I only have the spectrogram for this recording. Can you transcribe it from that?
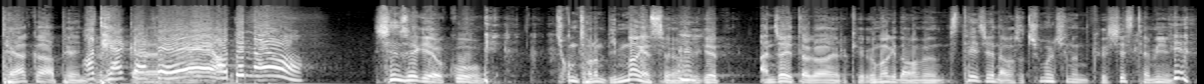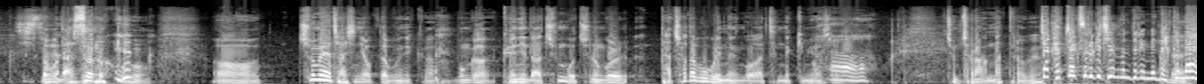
대학가 앞에 있는. 아, 대학가 네. 앞에 어땠나요? 신세계였고 조금 저는 민망했어요. 응. 이게 앉아 있다가 이렇게 음악이 나오면 스테이지에 나가서 춤을 추는 그 시스템이 너무 낯설었고 어 춤에 자신이 없다 보니까 뭔가 괜히 나 춤 못 추는 걸 다 쳐다보고 있는 것 같은 느낌이어서 아. 좀 저랑 안 맞더라고요. 자 갑작스럽게 질문 드립니다. 네. 그날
